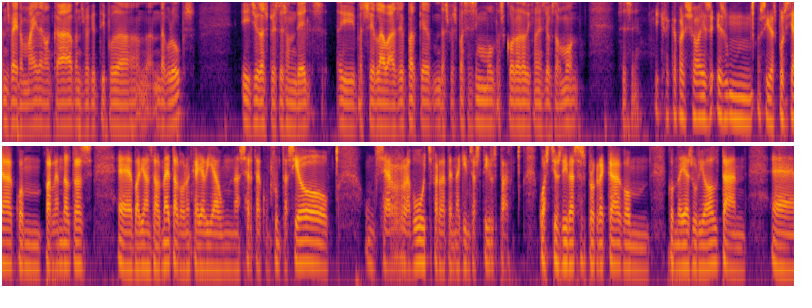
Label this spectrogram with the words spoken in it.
ens ve Iron Maiden al cap, ens ve aquest tipus de, de, de grups, i Judas Priest és un d'ells i va ser la base perquè després passessin moltes coses a diferents llocs del món. Sí, sí, I crec que per això és, és un... O sigui, després ja quan parlem d'altres eh, variants del metal veurem que hi havia una certa confrontació, un cert rebuig per depèn de quins estils, per qüestions diverses, però crec que, com, com deies Oriol, tant eh,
